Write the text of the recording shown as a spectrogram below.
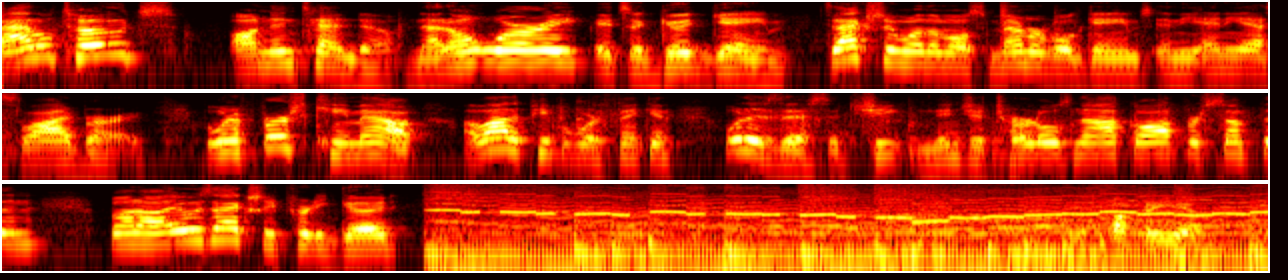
Battletoads on Nintendo. Now don't worry, it's a good game. It's actually one of the most memorable games in the NES library. But when it first came out, a lot of people were thinking, what is this, a cheap Ninja Turtles knockoff or something? But uh, it was actually pretty good. Who the fuck are you?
